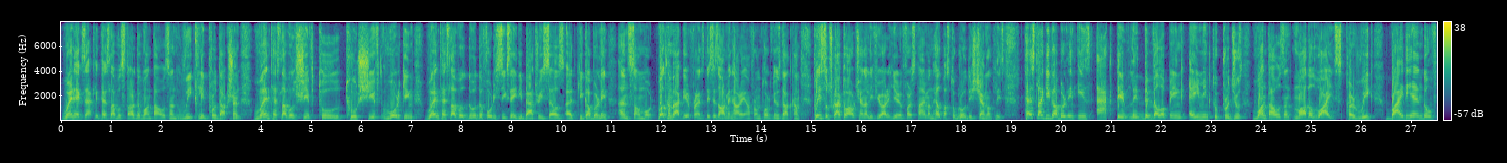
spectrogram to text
when exactly Tesla will start the 1,000 weekly production, when Tesla will shift to two shift working, when Tesla will do the 4680 battery cells at Giga Berlin, and some more. Welcome back, dear friends. This is Armen Hareyan from TorqueNews.com. Please subscribe to our channel if you are here first time and help us to grow this channel, please. Tesla Giga Berlin is actively developing, aiming to produce 1000 Model Ys per week by the end of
